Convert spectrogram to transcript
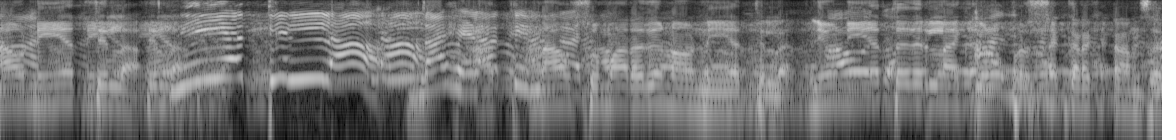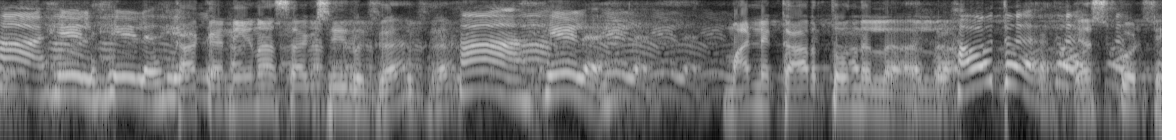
ನಾವು ನಿಯತ್ತಿಲ್ಲ. ನಿಯತ್ತಿಲ್ಲ. ನಾ ಹೇಳತ್ತೀನಿ ನಾವು ಸುಮಾರು ಅದೇ ನಾವು ನಿಯತ್ತಿಲ್ಲ. ನೀವು ಹೌದು. ನಿಯತ್ತದ್ರಲ್ಲ ನಾ ಕೇಳೋ ಪ್ರಶ್ನೆ ಕರೆಕ್ಟ್ ಆನ್ಸರ್ ಹಾ ಹೇಳ ಹೇಳ ಕಾಕ ನೀನ ಸಾಕ್ಷಿ ಇದಕ್ಕ? ಹಾ ಹೇಳ. ಮಾನ್ಯ ಕಾರ್ ತೊಂದಿಲ್ಲ. ಹೌದು. ಎಷ್ಟು ಕೊಟ್ಟಿ?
